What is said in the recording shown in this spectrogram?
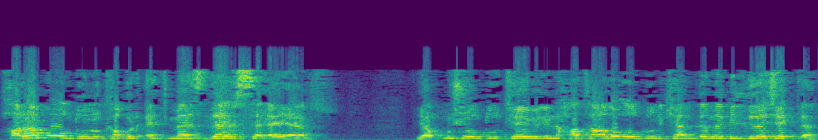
haram olduğunu kabul etmezlerse eğer yapmış olduğu tevilin hatalı olduğunu kendilerine bildirecekler.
